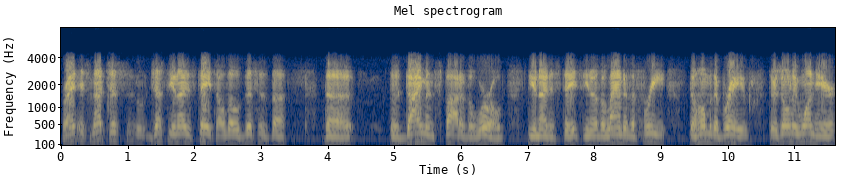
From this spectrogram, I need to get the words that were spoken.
Right? It's not just just the United States, although this is the the the diamond spot of the world, the United States. You know, the land of the free, the home of the brave. There's only one here,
